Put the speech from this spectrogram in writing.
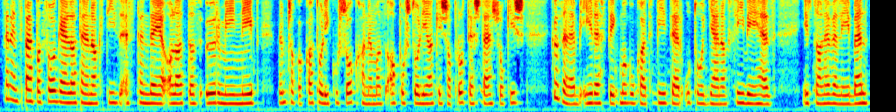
Ferenc pápa szolgálatának tíz esztendeje alatt az örmény nép nem csak a katolikusok, hanem az apostoliak és a protestánsok is közelebb érezték magukat Péter utódjának szívéhez, írta a levelében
